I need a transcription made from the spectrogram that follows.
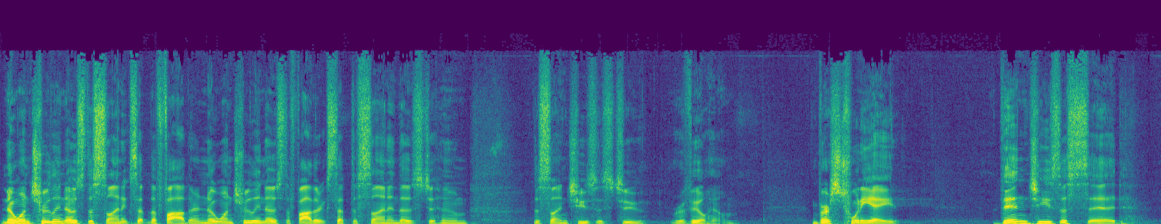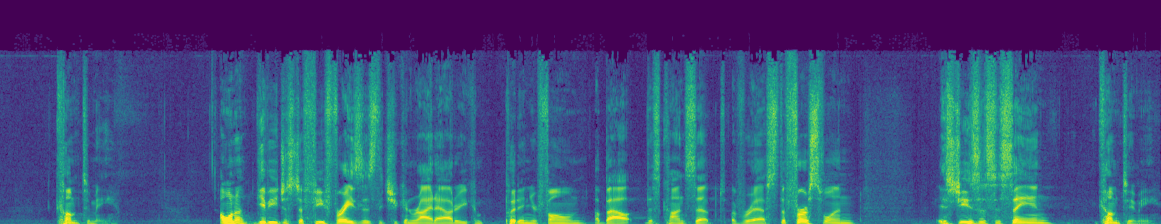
No one truly knows the Son except the Father, and no one truly knows the Father except the Son and those to whom the Son chooses to reveal him. Verse 28 Then Jesus said, Come to me. I want to give you just a few phrases that you can write out or you can put in your phone about this concept of rest. The first one is Jesus is saying, Come to me.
